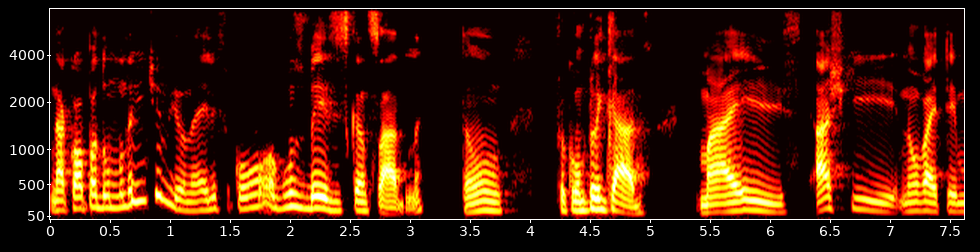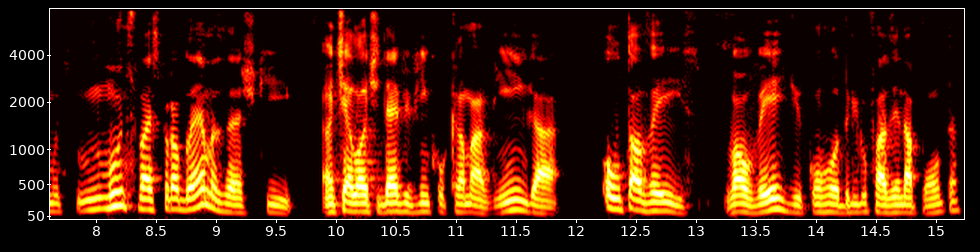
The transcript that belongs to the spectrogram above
Na Copa do Mundo a gente viu, né? Ele ficou alguns meses cansado, né? Então foi complicado. Mas acho que não vai ter muito, muitos mais problemas. Acho que Ancelotti deve vir com o Camavinga, ou talvez Valverde, com o Rodrigo fazendo a ponta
